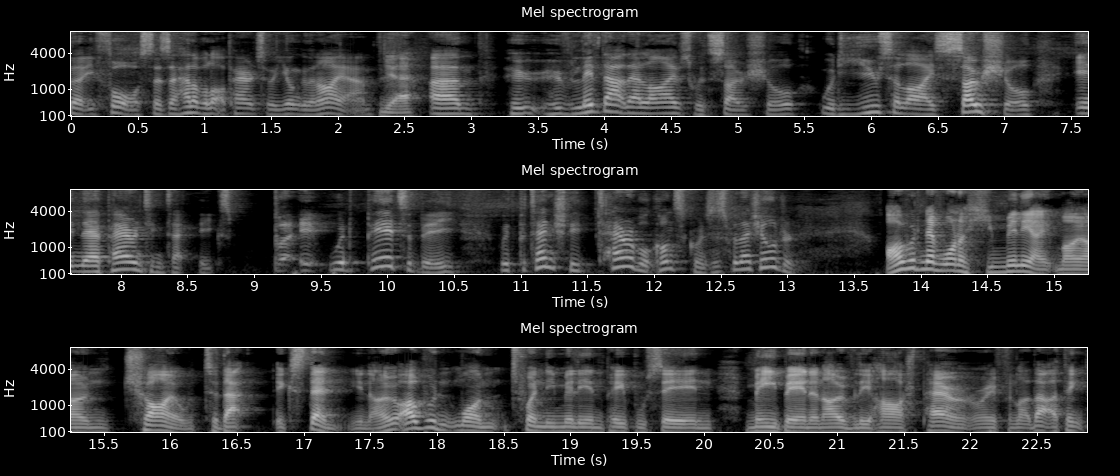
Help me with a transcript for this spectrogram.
34, so there's a hell of a lot of parents who are younger than I am. Yeah. Um, who, who've lived out their lives with social, would utilise social in their parenting techniques, but it would appear to be with potentially terrible consequences for their children. I would never want to humiliate my own child to that extent, you know. I wouldn't want 20 million people seeing me being an overly harsh parent or anything like that. I think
